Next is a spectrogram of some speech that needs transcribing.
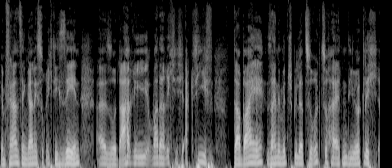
im Fernsehen gar nicht so richtig sehen. Also Dari war da richtig aktiv dabei, seine Mitspieler zurückzuhalten, die wirklich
